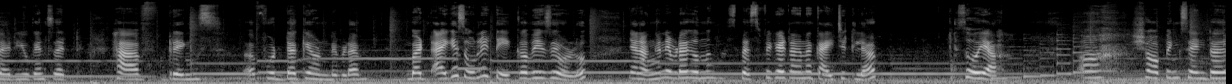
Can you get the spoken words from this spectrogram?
where you can sit have drinks ഫുഡൊക്കെ ഉണ്ട് ഇവിടെ. But I guess only takeaways ഉള്ളൂ. ഞാൻ അങ്ങനെ ഇവിടെ ഒന്നും സ്പെസിഫിക് ആയിട്ട് അങ്ങനെ കഴിച്ചിട്ടില്ല. സോ യാ ഷോപ്പിംഗ് സെന്റർ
